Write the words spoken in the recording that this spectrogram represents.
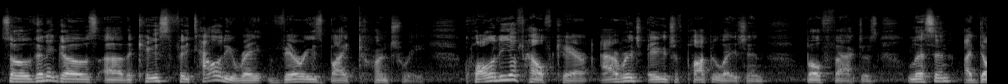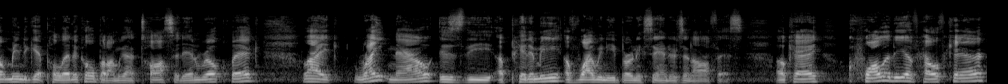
So then it goes, uh, the case fatality rate varies by country. Quality of healthcare, average age of population, both factors. Listen, I don't mean to get political, but I'm gonna toss it in real quick. Like, right now is the epitome of why we need Bernie Sanders in office, okay? Quality of healthcare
